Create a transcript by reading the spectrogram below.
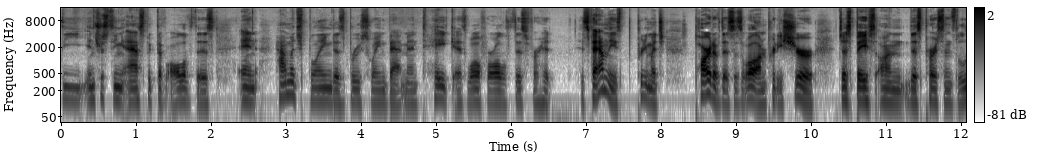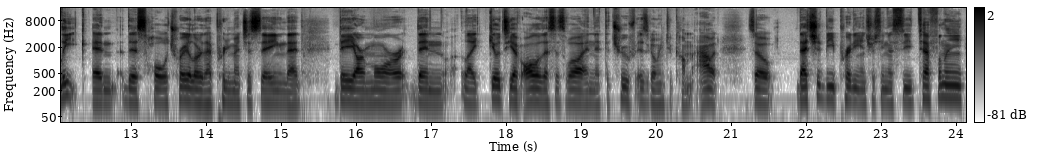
the interesting aspect of all of this. And how much blame does Bruce Wayne Batman take as well for all of this for his, his family is pretty much part of this as well, I'm pretty sure, just based on this person's leak and this whole trailer that pretty much is saying that they are more than like guilty of all of this as well and that the truth is going to come out. So that should be pretty interesting to see. Definitely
